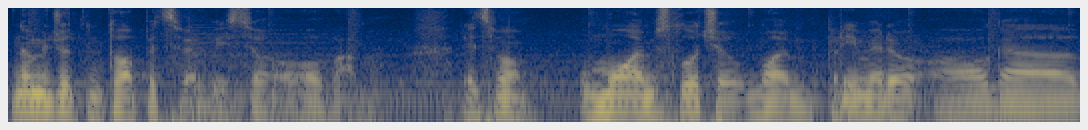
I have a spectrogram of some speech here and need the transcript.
no međutim to opet sve ovisi o, vama. Recimo, u mojem slučaju, u mojem primjeru, ovoga,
